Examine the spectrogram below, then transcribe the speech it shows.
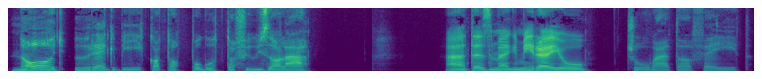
Nagy öreg béka tappogott a fűz alá. Hát ez meg mire jó? csóválta a fejét.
